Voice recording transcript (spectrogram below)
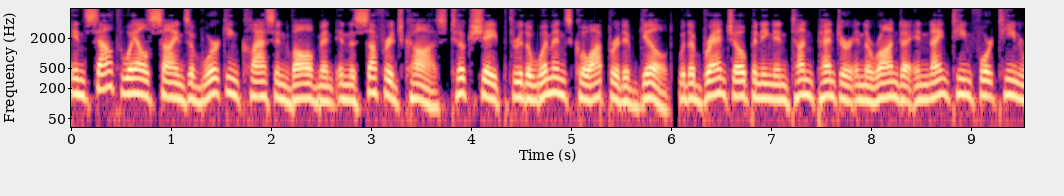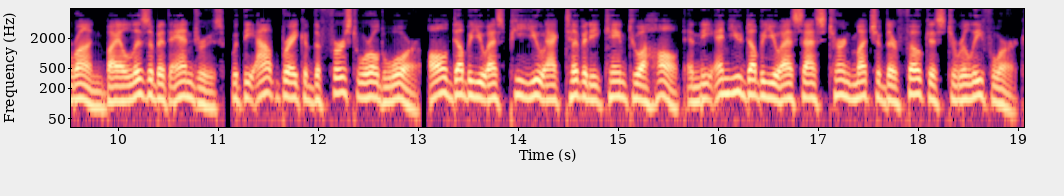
In South Wales signs of working class involvement in the suffrage cause took shape through the Women's Cooperative Guild, with a branch opening in Ton Pentre in the Rhondda in 1914 run by Elizabeth Andrews. With the outbreak of the First World War, all WSPU activity came to a halt and the NUWSS turned much of their focus to relief work.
